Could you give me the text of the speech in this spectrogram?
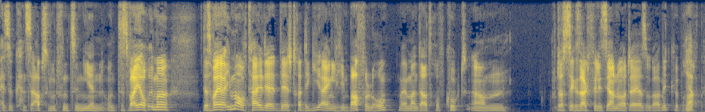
also kannst du absolut funktionieren. Und das war ja auch immer, das war ja immer auch Teil der, der Strategie eigentlich in Buffalo, wenn man da drauf guckt. Ähm, du hast ja gesagt, Feliciano hat er ja sogar mitgebracht. Ja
